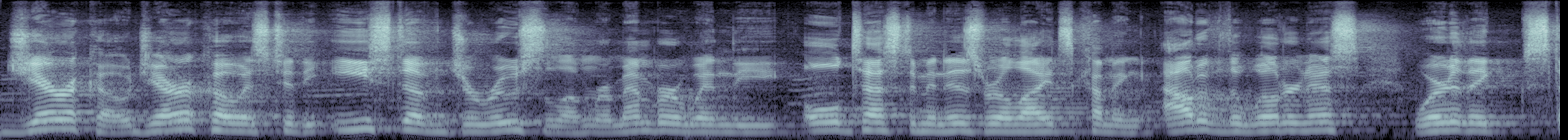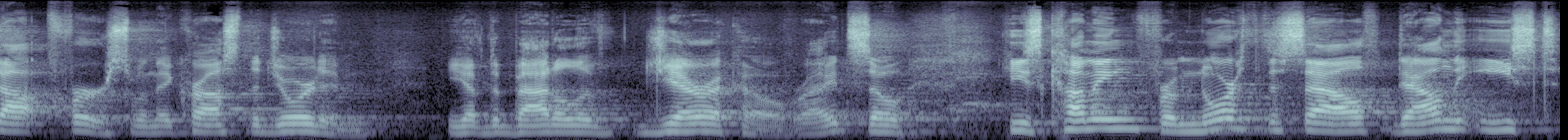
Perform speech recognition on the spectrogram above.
Jericho, Jericho is to the east of Jerusalem. Remember when the Old Testament Israelites coming out of the wilderness, where do they stop first when they cross the Jordan? You have the Battle of Jericho, right? So he's coming from north to south, down the east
